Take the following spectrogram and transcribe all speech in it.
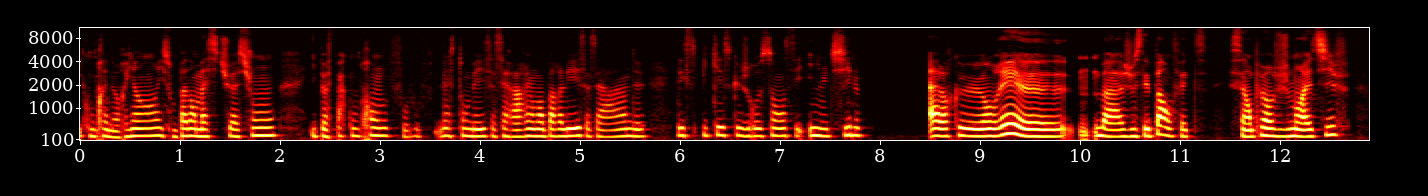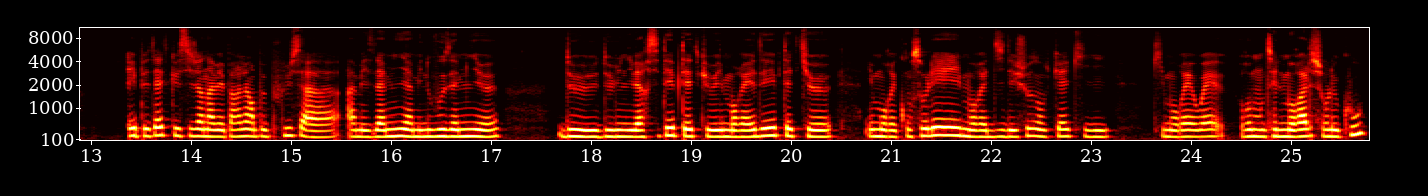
ils comprennent rien, ils sont pas dans ma situation, ils peuvent pas comprendre, laisse tomber, ça sert à rien d'en parler, ça sert à rien d'expliquer ce que je ressens, c'est inutile. Alors que en vrai, euh, bah je sais pas en fait, c'est un peu un jugement hâtif. Et peut-être que si j'en avais parlé un peu plus à, à, mes amis, à mes nouveaux amis euh, de, de l'université, peut-être qu'ils m'auraient aidé, peut-être qu'ils m'auraient consolé, ils m'auraient dit des choses en tout cas qui, qui m'auraient ouais, remonté le moral sur le coup.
